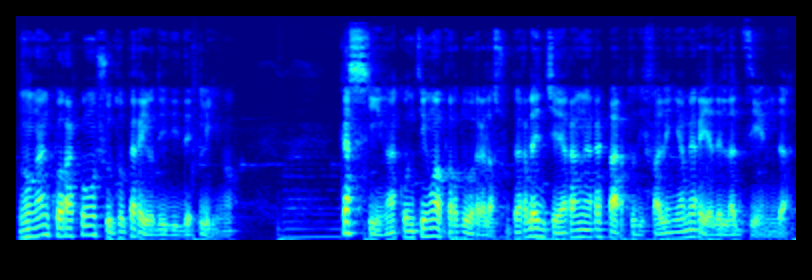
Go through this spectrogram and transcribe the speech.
non ha ancora conosciuto periodi di declino. Cassina continuò a produrre la superleggera nel reparto di falegnameria dell'azienda,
